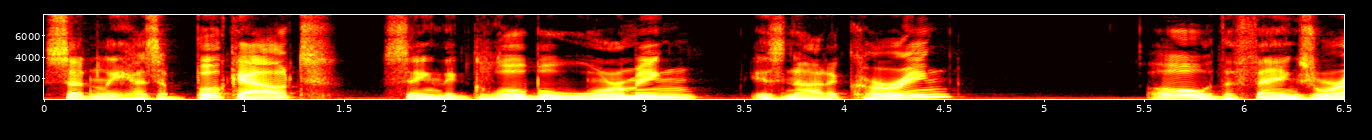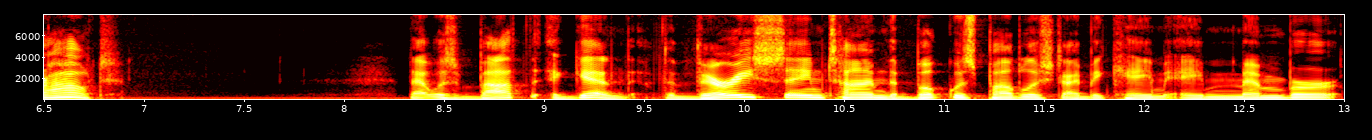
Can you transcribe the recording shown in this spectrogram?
suddenly has a book out saying that global warming is not occurring. Oh, the fangs were out. That was about, again, the very same time the book was published, I became a member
